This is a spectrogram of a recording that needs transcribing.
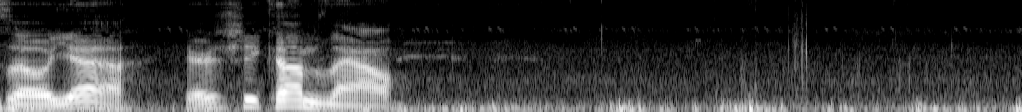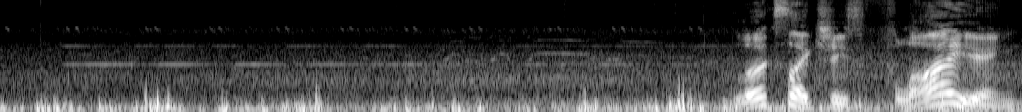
So yeah, here she comes now. Looks like she's flying.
